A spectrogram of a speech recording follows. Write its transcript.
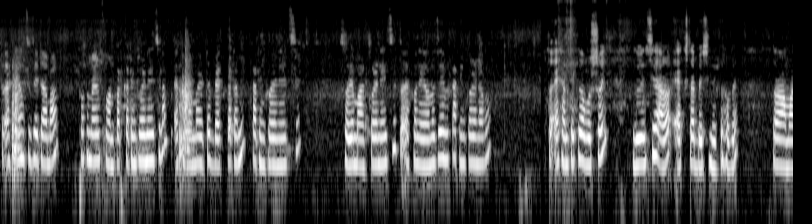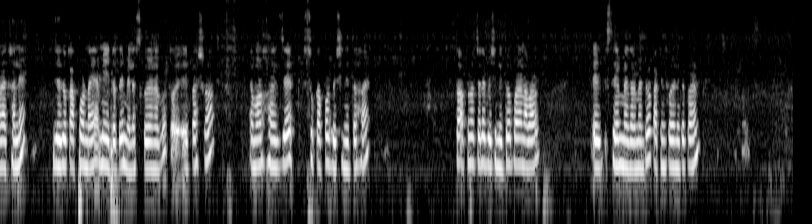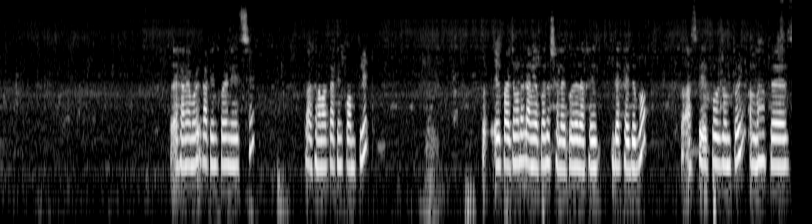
তো এখানে হচ্ছে যে এটা আমার প্রথমে আমি ফ্রন্ট পার্ট কাটিং করে নিয়েছিলাম, এখন আমার এটা ব্যাক পার্ট আমি কাটিং করে নিয়েছি। সরি মার্ক করে নিয়েছি, তো এখন এই অনুযায়ী আমি কাটিং করে নেব। তো এখান থেকে অবশ্যই দু ইঞ্চি আরও এক্সট্রা বেশি নিতে হবে। তো আমার এখানে যেহেতু কাপড় নাই, আমি এটাতে ম্যানেজ করে নেব। তো এই পাশেও এমন হয় যে কিছু কাপড় বেশি নিতে হয়। আপনারা চাইলে বেশি নিতেও পারেন, আবার এই সেম মেজারমেন্টও কাটিং করে নিতে পারেন। তো এখানে আমার কাটিং করে নিয়েছি। তো এখন আমার কাটিং কমপ্লিট তো এই পায়জামাটাকে আমি আপনাদের সেলাই করে দেখাই দেখাই দেব। তো আজকে এই পর্যন্তই। আল্লাহ হাফেজ।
